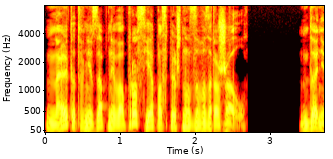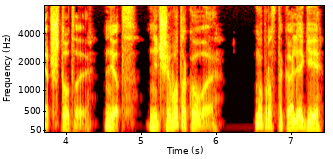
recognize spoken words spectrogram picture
На этот внезапный вопрос я поспешно завозражал. «Да нет, что ты. Нет, ничего такого. Мы просто коллеги,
